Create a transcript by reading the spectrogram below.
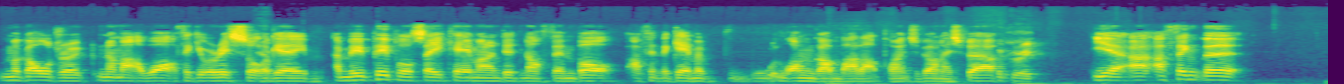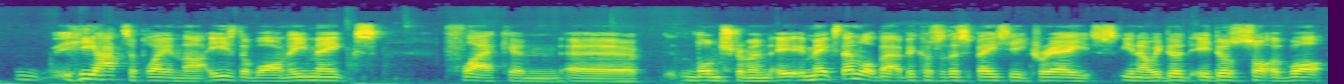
McGoldrick no matter what. I think it were his sort yep. of game. I mean, people say he came on and did nothing, but I think the game had long gone by that point, to be honest. But agree. Yeah, I, I think that he had to play in that. He's the one. He makes Fleck and uh, Lundstram, and it, it, makes them look better because of the space he creates. You know, he did he does sort of what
